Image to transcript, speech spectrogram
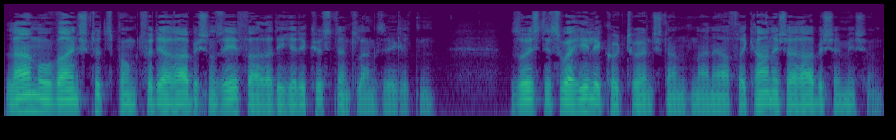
Lamu war ein Stützpunkt für die arabischen Seefahrer, die hier die Küste entlang segelten. So ist die Swahili-Kultur entstanden, eine afrikanisch-arabische Mischung.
